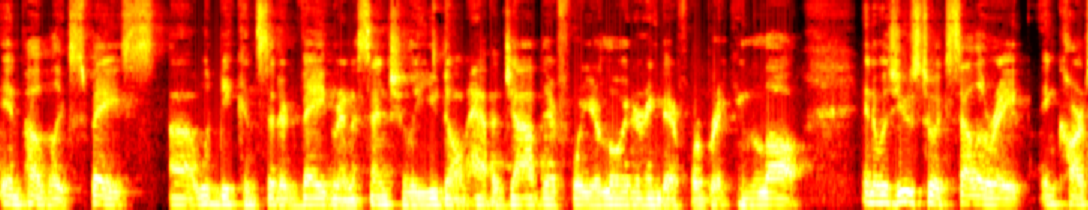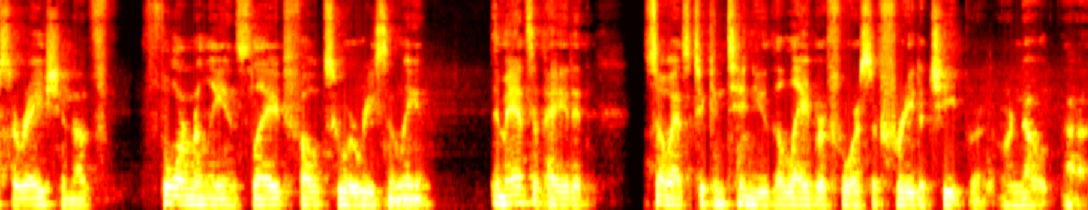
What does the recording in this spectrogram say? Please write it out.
in public space uh, would be considered vagrant. Essentially, you don't have a job, therefore you're loitering, therefore breaking the law. And it was used to accelerate incarceration of formerly enslaved folks who were recently emancipated so as to continue the labor force of free to cheap or, or no, uh,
